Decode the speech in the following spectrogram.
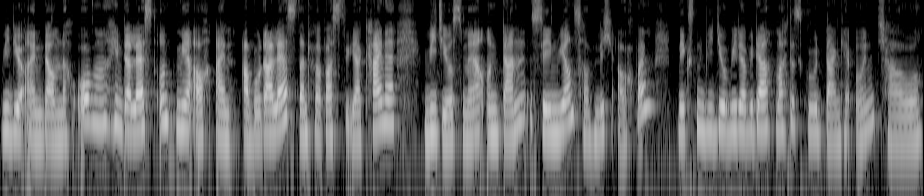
Video einen Daumen nach oben hinterlässt und mir auch ein Abo da lässt, dann verpasst ihr ja keine Videos mehr und dann sehen wir uns hoffentlich auch beim nächsten Video wieder wieder. Macht es gut, danke und ciao.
